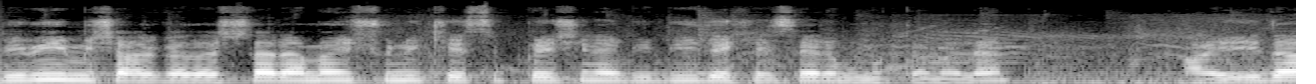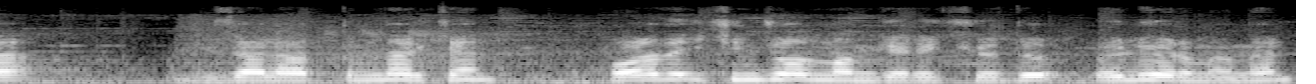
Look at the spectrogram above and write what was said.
Bibi'ymiş arkadaşlar. Hemen şunu kesip peşine Bibi'yi de keserim muhtemelen. Ayıyı da güzel attım derken bu arada ikinci olmam gerekiyordu. Ölüyorum hemen.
